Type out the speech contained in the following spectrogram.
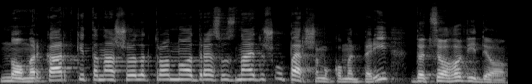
номер картки та нашу електронну адресу знайдеш у першому коментарі до цього відео.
